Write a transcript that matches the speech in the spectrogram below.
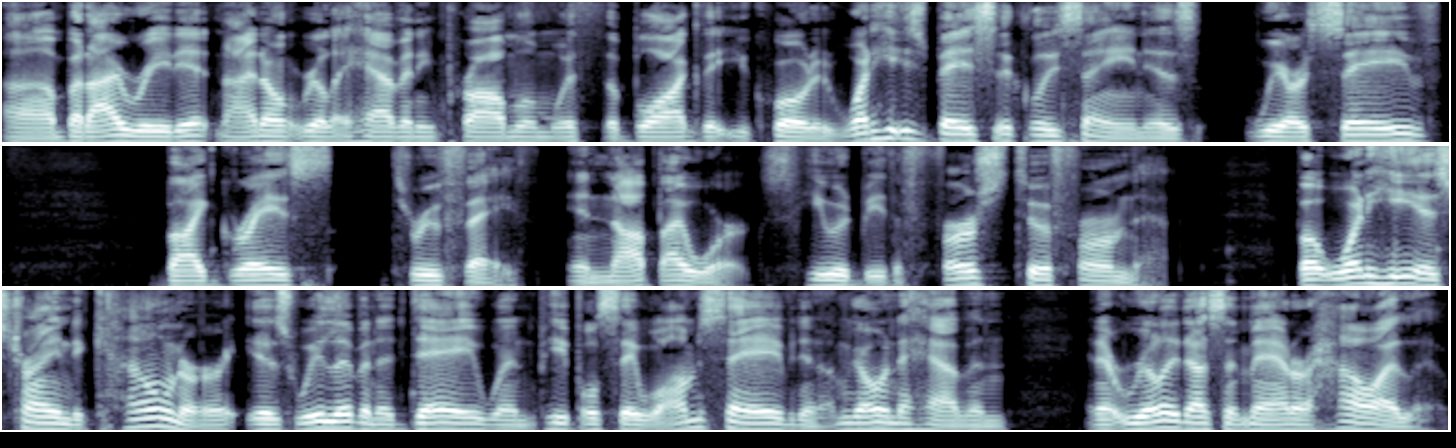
Uh, but I read it and I don't really have any problem with the blog that you quoted. What he's basically saying is we are saved by grace through faith and not by works. He would be the first to affirm that. But what he is trying to counter is we live in a day when people say, Well, I'm saved and I'm going to heaven, and it really doesn't matter how I live.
